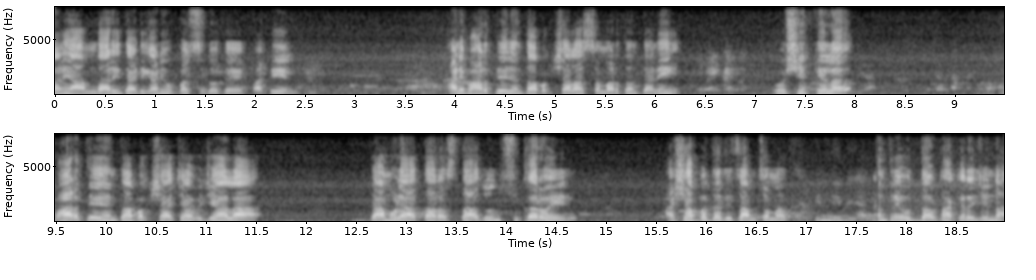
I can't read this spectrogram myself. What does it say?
आणि आमदारही त्या ठिकाणी उपस्थित होते पाटील. आणि भारतीय जनता पक्षाला समर्थन त्यांनी घोषित केलं. भारतीय जनता पक्षाच्या विजयाला त्यामुळे आता रस्ता अजून सुकर होईल अशा पद्धतीचं आमचं मत आहे. मुख्यमंत्री उद्धव ठाकरेजींना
